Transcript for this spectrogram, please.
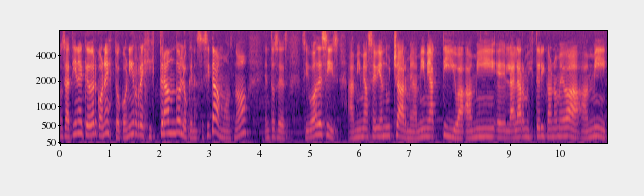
o sea, tiene que ver con esto, con ir registrando lo que necesitamos, ¿no? Entonces, si vos decís, a mí me hace bien ducharme, a mí me activa, a mí eh, la alarma histérica no me va, a mí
